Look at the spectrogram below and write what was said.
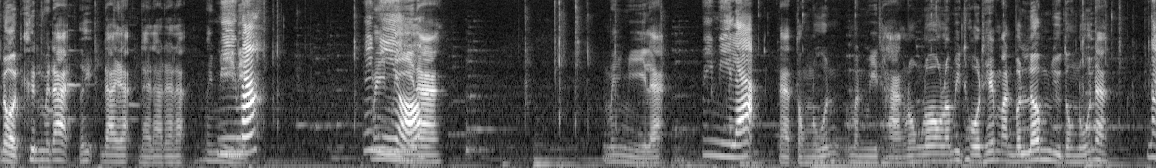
โดดขึ้นไม่ได้ เฮ้ย ได้ละ ได้ละได้ละ ไม่มีมีนี่มะ ไม่มีเหรอ นะ ไม่มีแล้ว ไม่มีแล้ว แต่ตรงนู้นมันมีทางโล่งๆ แล้วมีโทเทมอันเบลเริ่มอยู่ตรงนู้นนะไหน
